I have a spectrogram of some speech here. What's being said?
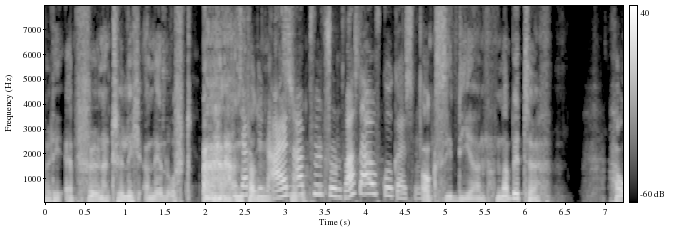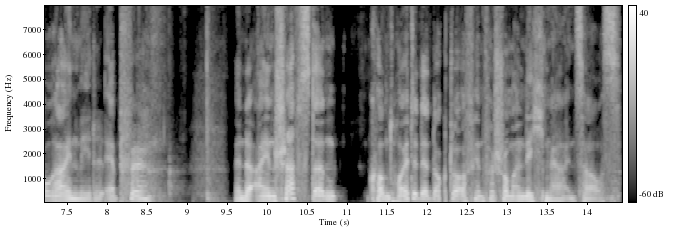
weil die Äpfel natürlich an der Luft Ich habe anfangen den einen zu Apfel schon fast aufgegessen. oxidieren. Na bitte. Hau rein, Mädel. Äpfel. Wenn du einen schaffst, dann kommt heute der Doktor auf jeden Fall schon mal nicht mehr ins Haus.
